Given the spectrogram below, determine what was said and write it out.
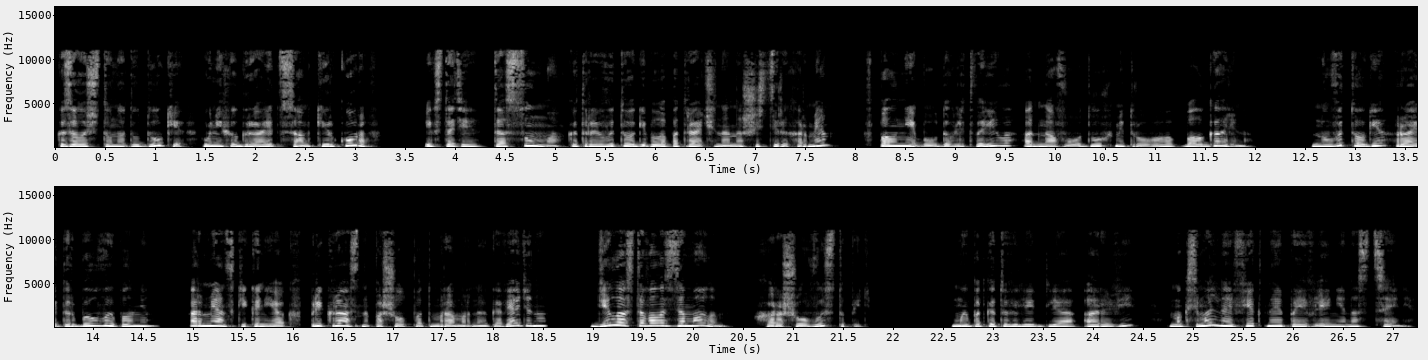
Казалось, что на дудуке у них играет сам Киркоров. И, кстати, та сумма, которая в итоге была потрачена на шестерых армян, вполне бы удовлетворила одного двухметрового болгарина. Но в итоге райдер был выполнен. Армянский коньяк прекрасно пошел под мраморную говядину. Дело оставалось за малым хорошо выступить. Мы подготовили для АРВ максимально эффектное появление на сцене.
